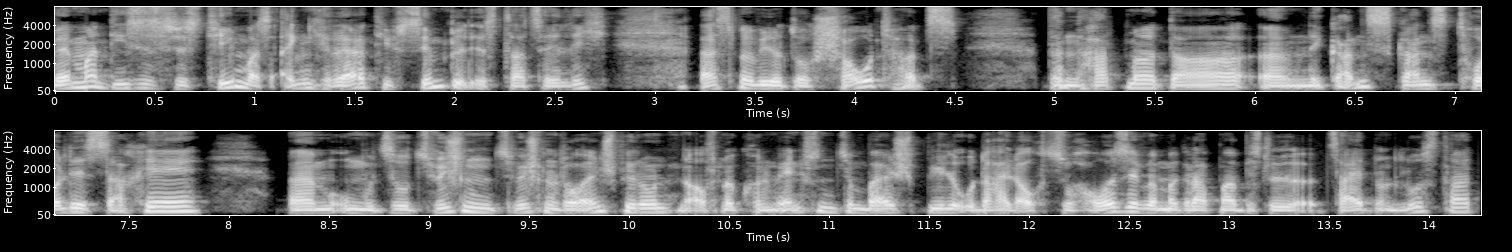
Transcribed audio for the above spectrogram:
wenn man dieses System, was eigentlich relativ simpel ist tatsächlich, erstmal wieder durchschaut hat, dann hat man da äh, eine ganz, ganz tolle Sache, ähm, um so zwischen, zwischen Rollenspielrunden auf einer Convention zum Beispiel oder halt auch zu Hause, wenn man gerade mal ein bisschen Zeit und Lust hat,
